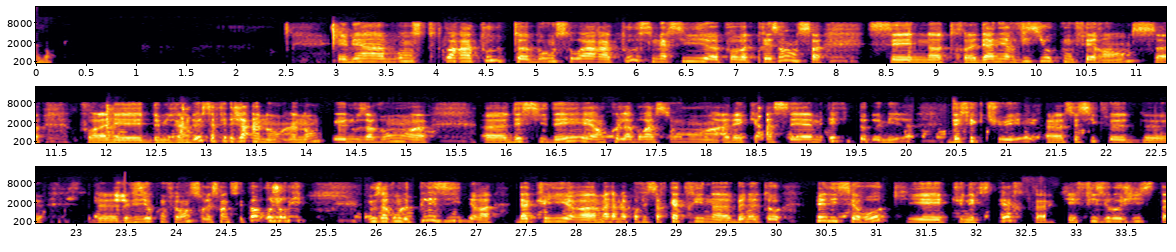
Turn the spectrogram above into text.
Bon. Eh bien, bonsoir à toutes, bonsoir à tous. Merci euh, pour votre présence. C'est notre dernière visioconférence pour l'année 2022. Ça fait déjà un an, un an que nous avons euh, euh, décidé, en collaboration avec ACM et FITO 2000, d'effectuer ce cycle de, visioconférence sur les soins de support. Aujourd'hui, nous avons le plaisir d'accueillir Madame la professeure Catherine Benetto Pellicero, qui est une experte, qui est physiologiste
